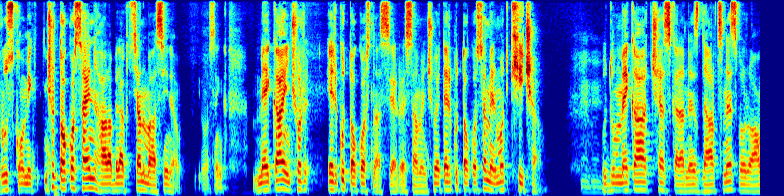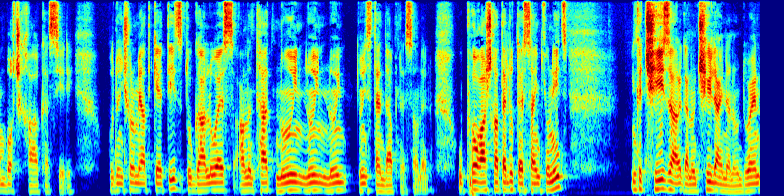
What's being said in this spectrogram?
ռուս կոմիկ ինչ որ տոկոսային հարաբերակցության մասին է ասենք մեկը ինչ որ 2%-ն է սիրելու այս ամեն ինչ ու այդ 2%-ը մեր մոտ քիչ է ու դու մեկը չես կարանես դարձնես, որ ամբողջ քաղաքը սիրի ու դու ինչ որ մի հատ կետից դու գալու ես անընդհատ նույն նույն նույն նույն ստենդափն ես անելու ու փող աշխատելու տեսանկյունից ինքը չի զարգանում, չի լայնանում, դու այն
